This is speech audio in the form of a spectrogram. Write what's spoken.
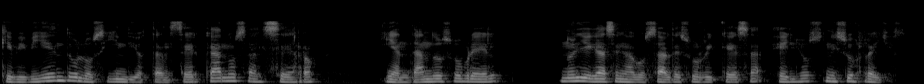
que viviendo los indios tan cercanos al cerro y andando sobre él, no llegasen a gozar de su riqueza ellos ni sus reyes,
